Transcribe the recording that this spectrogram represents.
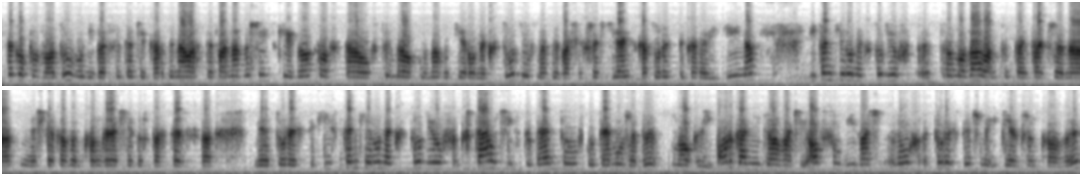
Z tego powodu w Uniwersytecie Kardynała Stefana Wyszyńskiego powstał w tym roku nowy kierunek studiów, nazywa się Chrześcijańska Turystyka Religijna i ten kierunek studiów e, promowałam tutaj także na Światowym Kongresie Duszpasterstwa e, Turystyki. Ten kierunek studiów kształci studentów ku temu, żeby mogli organizować i obsługiwać ruch turystyczny i pielgrzymkowy,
